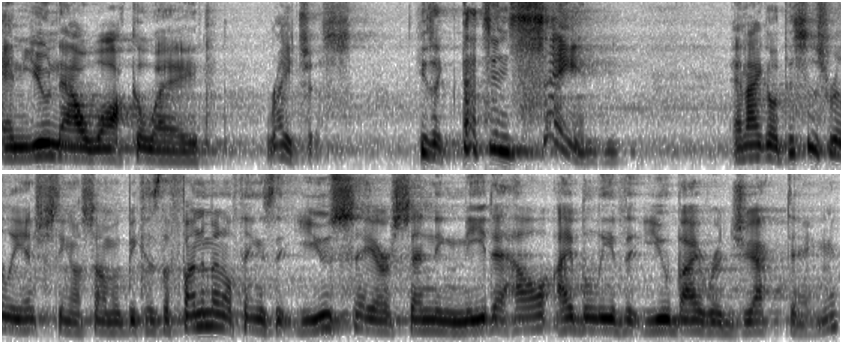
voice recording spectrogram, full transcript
and you now walk away righteous. He's like, that's insane. And I go, this is really interesting, Osama, because the fundamental things that you say are sending me to hell, I believe that you, by rejecting,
